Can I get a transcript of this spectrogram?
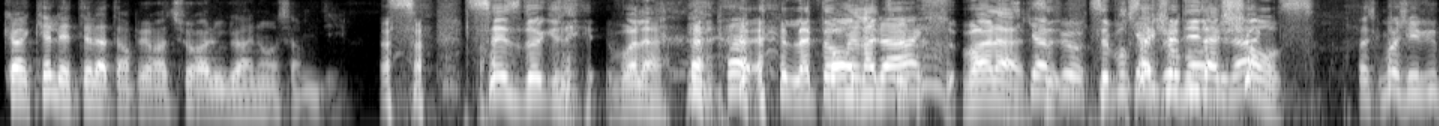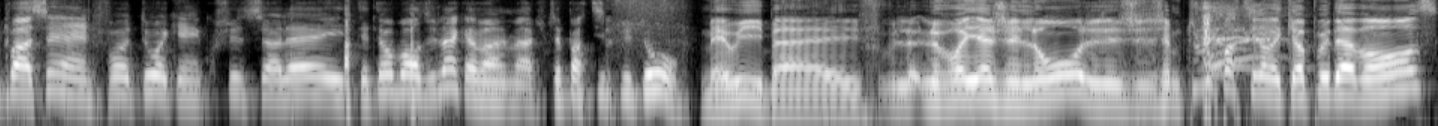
quelle était la température à Lugano samedi? 16 degrés, voilà. la température. Voilà. C'est pour ça que je dis la chance. Parce que moi, j'ai vu passer une photo avec un coucher de soleil. Tu étais au bord du lac avant le match. Tu es parti plus tôt. Mais oui, ben, le, voyage est long. J'aime toujours partir avec un peu d'avance,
